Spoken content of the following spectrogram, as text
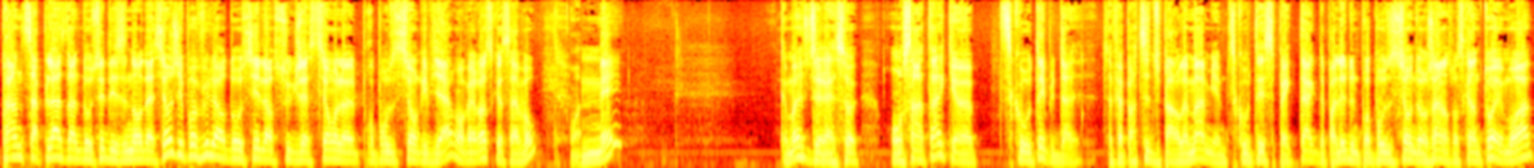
prendre sa place dans le dossier des inondations. J'ai pas vu leur dossier, leur suggestion, leur proposition rivière. On verra ce que ça vaut. Ouais. Mais, comment je dirais ça? On s'entend qu'il y a un petit côté, puis dans- ça fait partie du Parlement, mais il y a un petit côté spectacle de parler d'une proposition d'urgence. Parce qu'entre toi et moi,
